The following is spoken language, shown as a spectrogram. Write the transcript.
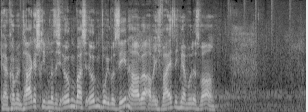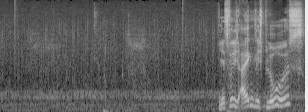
per Kommentar geschrieben, dass ich irgendwas irgendwo übersehen habe, aber ich weiß nicht mehr, wo das war. Jetzt will ich eigentlich bloß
